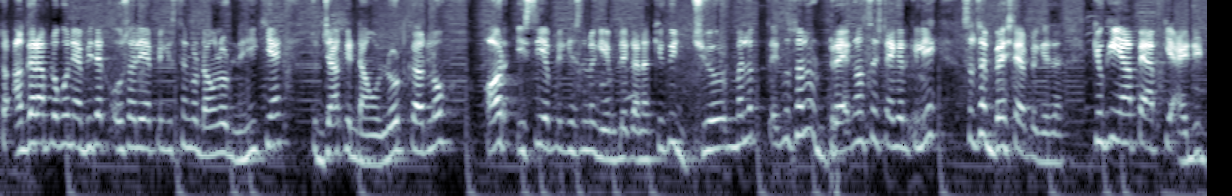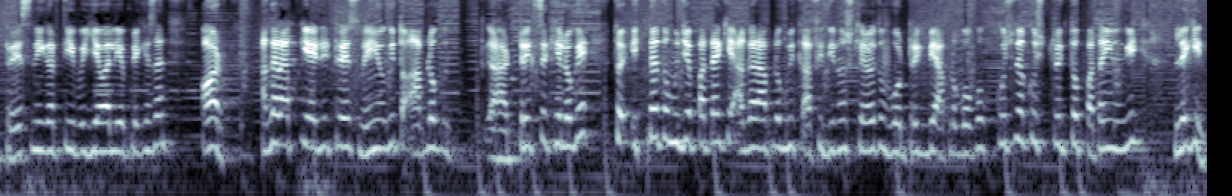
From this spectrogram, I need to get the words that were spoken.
तो अगर आप लोगों ने अभी तक उस वाली एप्लीकेशन को डाउनलोड नहीं किया है तो जाके डाउनलोड कर लो और इसी एप्लीकेशन में गेम प्ले करना, क्योंकि जो मतलब एक तो ड्रैगन से टाइगर के लिए सबसे बेस्ट एप्लीकेशन क्योंकि यहाँ पे आपकी आईडी ट्रेस नहीं करती ये वाली एप्लीकेशन और अगर आपकी आईडी ट्रेस नहीं होगी तो आप लोग ट्रिक से खेलोगे तो इतना तो मुझे पता है कि अगर आप लोग भी काफ़ी दिनों से खेलोगे तो वो ट्रिक भी आप लोगों को, कुछ ना कुछ ट्रिक तो पता ही होंगी, लेकिन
